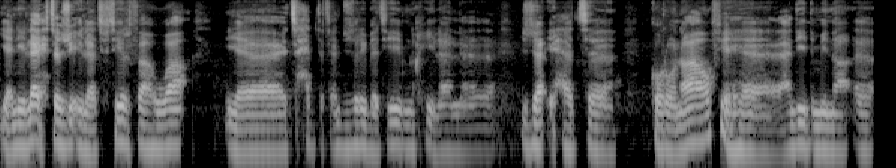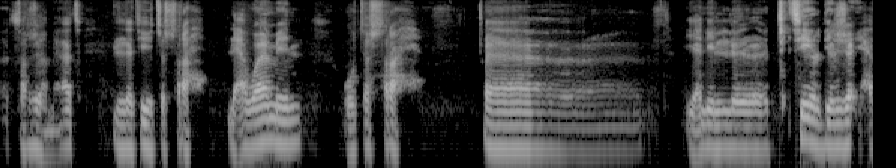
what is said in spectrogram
يعني لا يحتاج إلى تفسير فهو يتحدث عن تجربتي من خلال جائحة كورونا وفيه عديد من الترجمات التي تشرح العوامل وتشرح يعني التأثير ديال جائحة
